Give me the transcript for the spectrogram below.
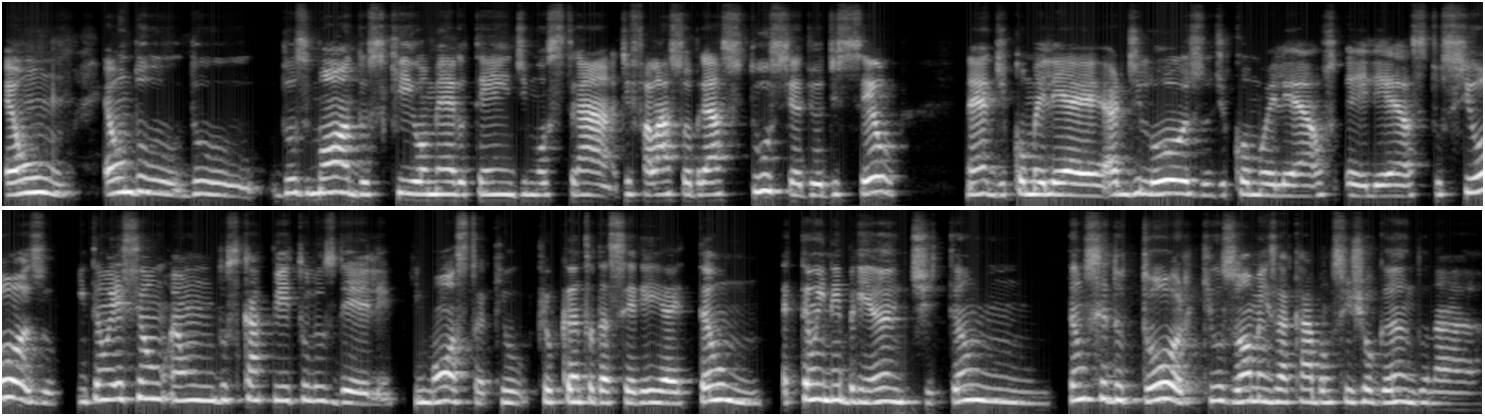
É um, é um do, do, dos modos que Homero tem de mostrar, de falar sobre a astúcia de Odisseu, né, de como ele é ardiloso, de como ele é, ele é astucioso. Então, esse é um, é um dos capítulos dele, que mostra que o, que o canto da sereia é tão, é tão inebriante, tão, tão sedutor, que os homens acabam se jogando na,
